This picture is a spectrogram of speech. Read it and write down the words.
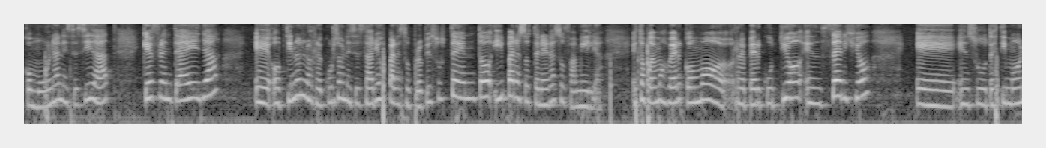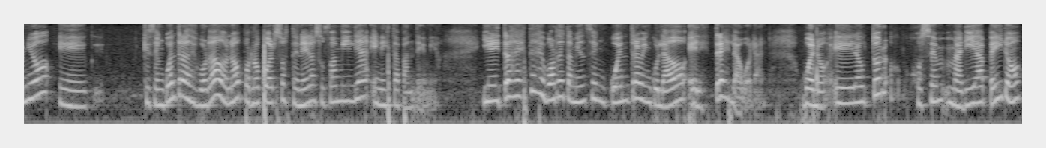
como una necesidad que frente a ella eh, obtienen los recursos necesarios para su propio sustento y para sostener a su familia. Esto podemos ver cómo repercutió en Sergio eh, en su testimonio eh, que se encuentra desbordado, ¿no? Por no poder sostener a su familia en esta pandemia. Y detrás de este desborde también se encuentra vinculado el estrés laboral. Bueno, el autor José María Peiro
